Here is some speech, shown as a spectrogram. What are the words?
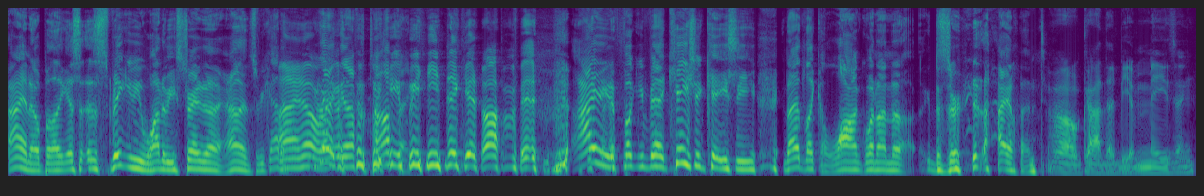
I know, but like it's, it's making me want to be stranded on an island. So we gotta, I know, we gotta get off the topic. we, we need to get off of it. I need a fucking vacation, Casey, and I'd like a long one on a deserted island. Oh god, that'd be amazing.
